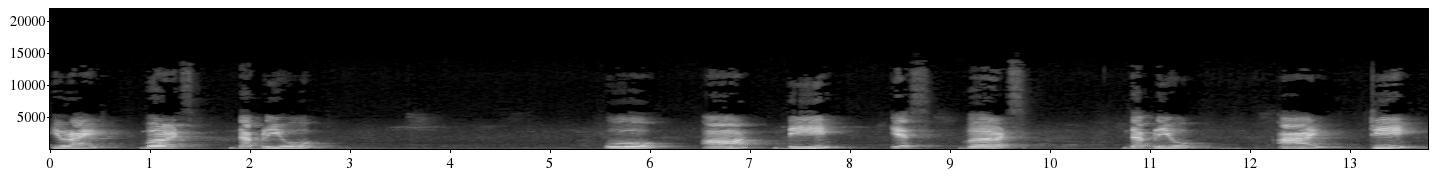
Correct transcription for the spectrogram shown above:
you write words. W O R D S. Words. W I T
